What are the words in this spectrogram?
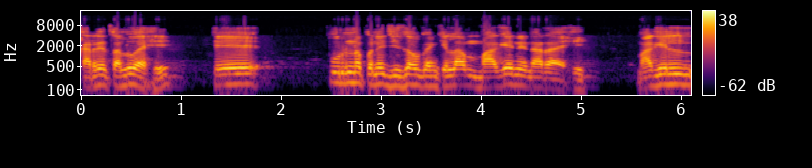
कार्य चालू आहे हे पूर्णपणे जिजाऊ बँकेला मागे नेणार आहे. मागील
